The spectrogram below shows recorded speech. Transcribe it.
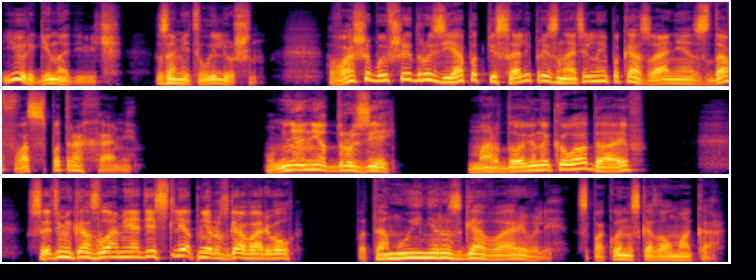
Юрий Геннадьевич», — заметил Илюшин. «Ваши бывшие друзья подписали признательные показания, сдав вас с потрохами». «У меня нет друзей». «Мордовин и Колодаев». «С этими козлами я десять лет не разговаривал». «Потому и не разговаривали», — спокойно сказал Макар.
